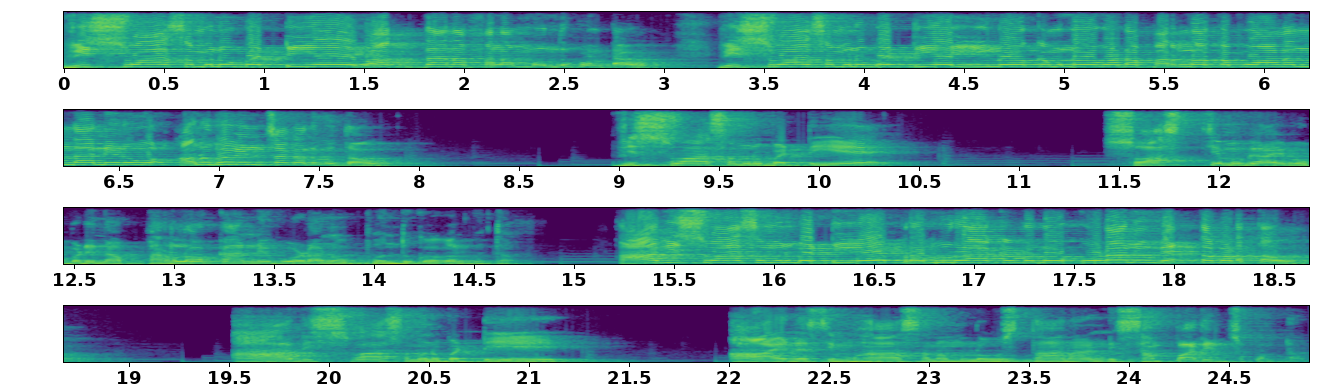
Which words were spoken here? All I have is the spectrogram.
విశ్వాసమును బట్టియే వాగ్దాన ఫలం పొందుకుంటావు. విశ్వాసమును బట్టియే ఈ లోకంలో కూడా పరలోకపు ఆనందాన్ని నువ్వు అనుభవించగలుగుతావు. విశ్వాసమును బట్టియే స్వాస్థ్యముగా ఇవ్వబడిన పరలోకాన్ని కూడా నువ్వు పొందుకోగలుగుతావు. ఆ విశ్వాసమును బట్టియే ప్రభు రాకడలో కూడా నువ్వు వ్యక్తపడతావు. ఆ విశ్వాసమును బట్టియే ఆయన సింహాసనంలో స్థానాన్ని సంపాదించుకుంటావు.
